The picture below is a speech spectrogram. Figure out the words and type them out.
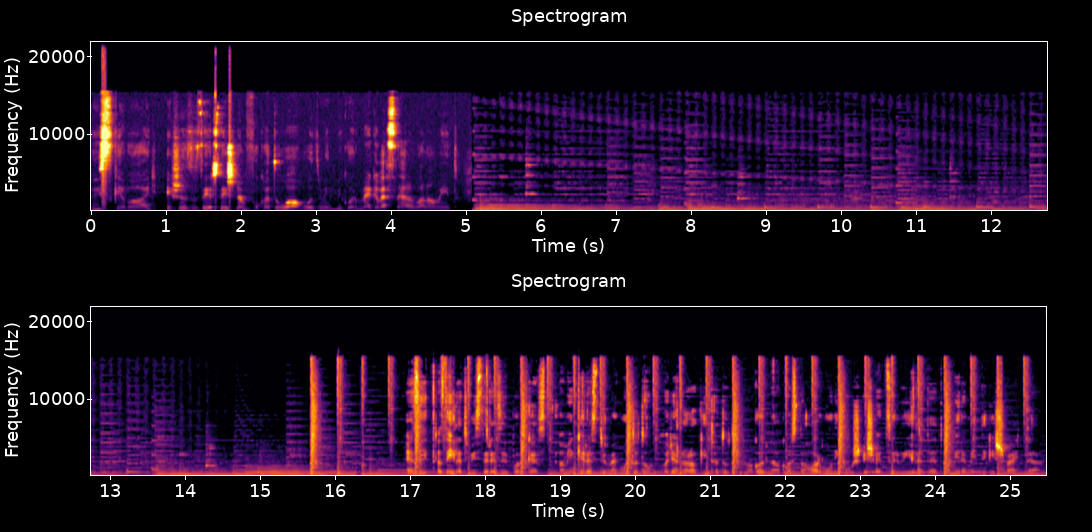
büszke vagy, és ez az érzés nem fogható ahhoz, mint mikor megveszel valamit. Ez itt az Életfűszerező Podcast, amin keresztül megmutatom, hogyan alakíthatod ki magadnak azt a harmonikus és egyszerű életet, amire mindig is vágytál.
